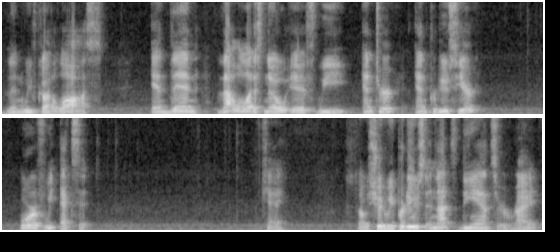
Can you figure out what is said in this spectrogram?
then we've got a loss and then that will let us know if we enter and produce here or if we exit. Okay, So should we produce, and that's the answer, right?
